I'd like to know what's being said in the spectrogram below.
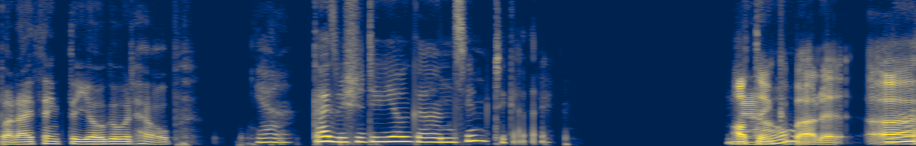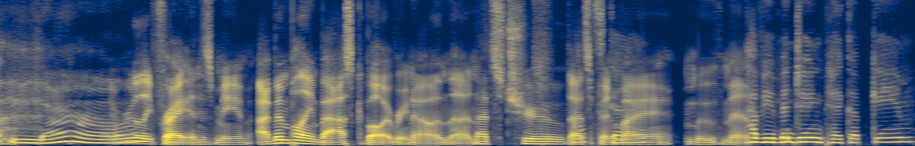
But I think the yoga would help. Yeah, guys, we should do yoga on Zoom together. I'll think about it. Uh, Not now. it really frightens me. I've been playing basketball every now and then. That's true. That's That's been good. my movement. Have you been doing pickup game?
